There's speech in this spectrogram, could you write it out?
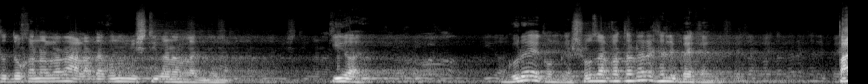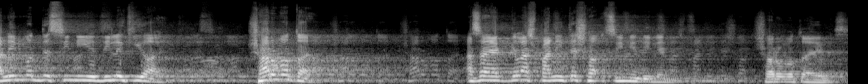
তো দোকানওয়ালারা আলাদা কোনো মিষ্টি বানান লাগবে না। কি হয়? ঘুরে এখনকার সোজা কথাটা খালি বেকার। পানির মধ্যে চিনি দিলে কি হয়? শরবত হয়। আচ্ছা এক গ্লাস পানিতে চিনি দিলেন। শরবত হয়ে গেছে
